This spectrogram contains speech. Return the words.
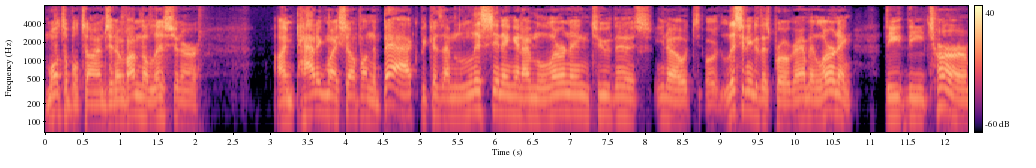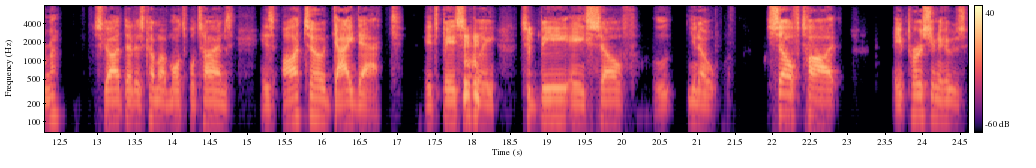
multiple times, and if I'm the listener, I'm patting myself on the back because I'm listening and I'm learning to this, you know, t- or listening to this program and learning the the term Scott that has come up multiple times is autodidact. It's basically to be a self, you know, self-taught, a person who's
